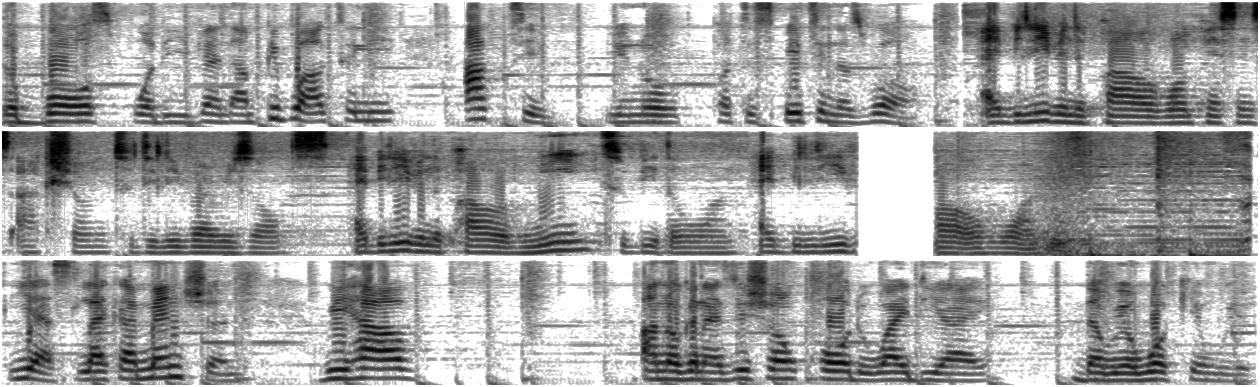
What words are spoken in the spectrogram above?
the balls for the event. And people are actually active you know, participating as well. I believe in the power of one person's action to deliver results. I believe in the power of me to be the one. I believe in the power of one. Yes, like I mentioned, we have an organization called the YDI that we're working with.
